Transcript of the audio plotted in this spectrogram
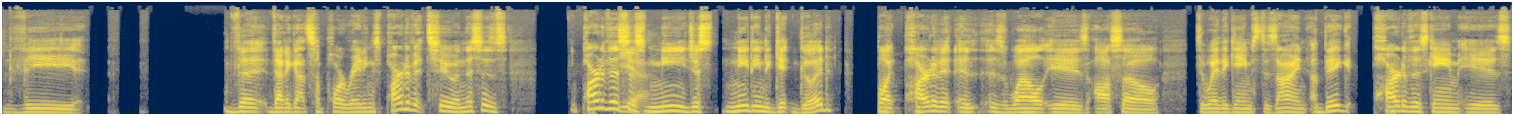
the the that it got support ratings part of it too and this is part of this is me just needing to get good but part of it is, as well is also the way the game's designed. A big part of this game is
